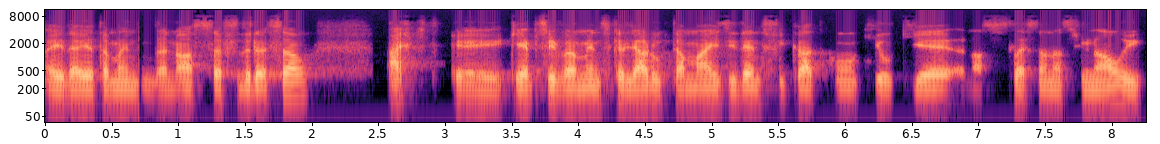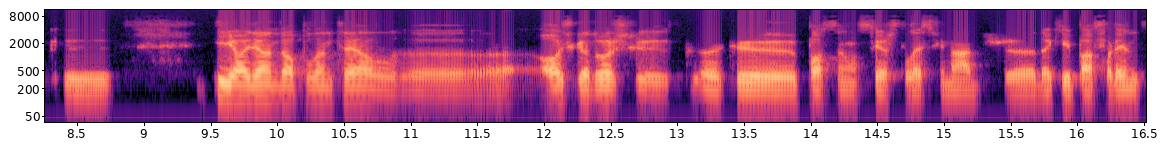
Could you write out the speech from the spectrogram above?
a ideia também da nossa federação. Acho que é, que é possivelmente, se calhar, o que está mais identificado com aquilo que é a nossa seleção nacional e que, e olhando ao plantel, uh, aos jogadores que, que, possam ser selecionados uh, daqui para a frente,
